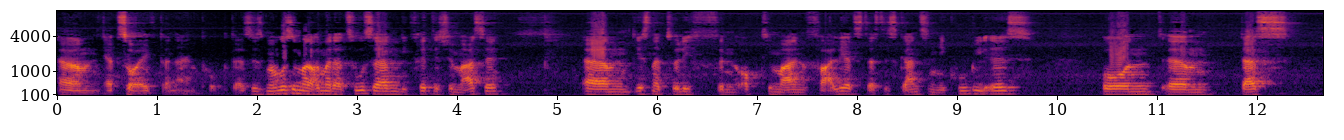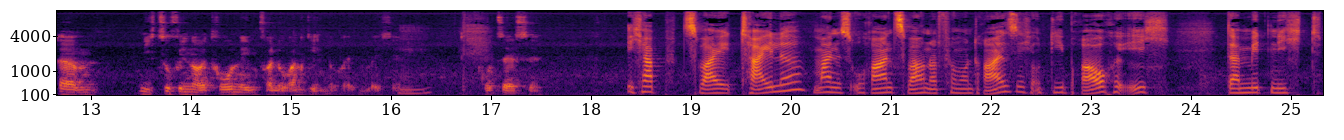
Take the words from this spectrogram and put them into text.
ähm, erzeugt an einem Punkt. Das ist, man muss immer auch immer dazu sagen, die kritische Masse ähm, ist natürlich für den optimalen Fall jetzt, dass das Ganze eine Kugel ist und ähm, dass ähm, nicht zu viele Neutronen eben verloren gehen durch irgendwelche mhm. Prozesse. Ich habe zwei Teile meines Uran 235 und die brauche ich, damit nicht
